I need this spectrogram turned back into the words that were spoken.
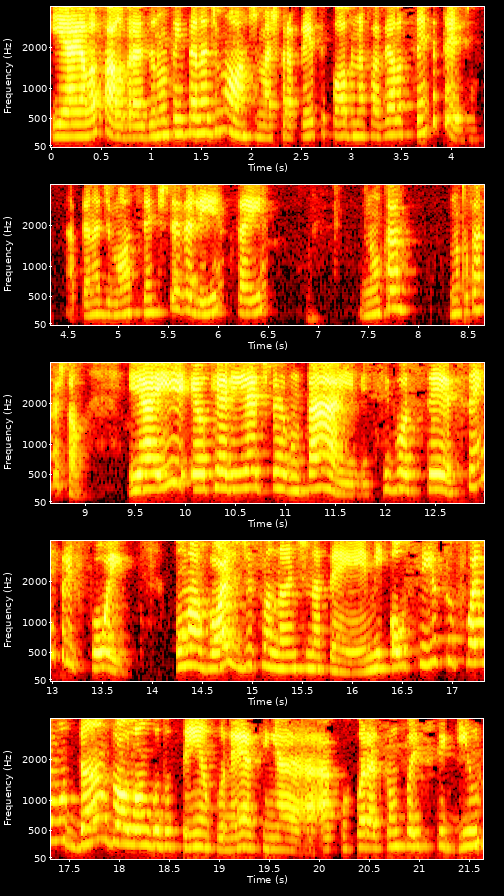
e aí ela fala: o Brasil não tem pena de morte, mas para preto e pobre na favela sempre teve. A pena de morte sempre esteve ali, isso aí nunca, nunca foi uma questão. E aí eu queria te perguntar, Ibis, se você sempre foi uma voz dissonante na PM ou se isso foi mudando ao longo do tempo, né? Assim, a, a corporação foi seguindo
